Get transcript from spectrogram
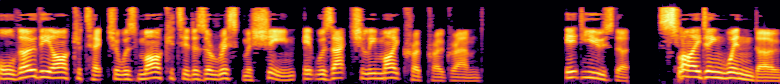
Although the architecture was marketed as a RISC machine, it was actually microprogrammed. It used a sliding window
